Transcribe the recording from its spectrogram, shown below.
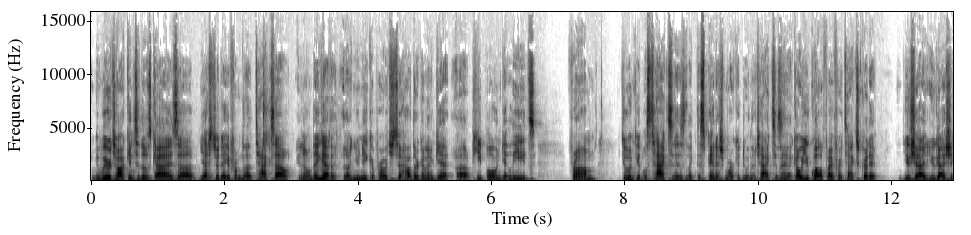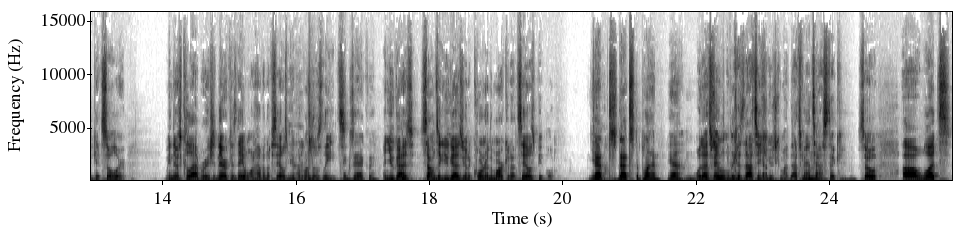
I mean, we were talking to those guys uh, yesterday from the tax out. You know, they got a, a unique approach to how they're going to get uh, people and get leads from doing people's taxes, like the Spanish market doing their taxes. And like, oh, you qualify for a tax credit. You should, you guys should get solar. I mean, there's collaboration there because they won't have enough salespeople to run those leads. exactly And you guys, sounds like you guys are going to corner the market on salespeople. that's that's the plan yeah Well, that's absolutely because that's a huge commodity. That's fantastic. So, uh, what's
